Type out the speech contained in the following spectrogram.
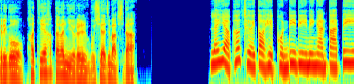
그리고 파티에 합당한 이유를 무시하지 맙시다. และอย่าเพิกเฉยต่อเหตุผลดีๆ ในงานปาร์ตี้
